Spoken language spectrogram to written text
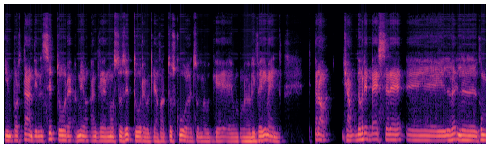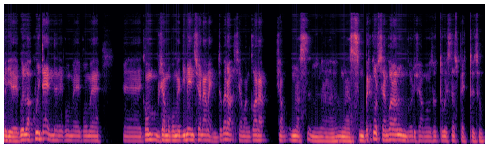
importanti nel settore, almeno anche nel nostro settore, perché ha fatto scuola, insomma, perché è un riferimento. Però diciamo, dovrebbe essere eh, il, il, dire, quello a cui tendere come, come, eh, com, diciamo, come dimensionamento, però siamo ancora diciamo, una, una, un percorso ancora lungo diciamo, sotto questo aspetto. Insomma.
